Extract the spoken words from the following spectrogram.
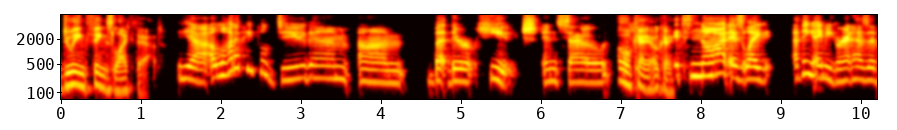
doing things like that. Yeah. A lot of people do them, um, but they're huge. And so Okay. Okay. it's not as like I think Amy Grant has a,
